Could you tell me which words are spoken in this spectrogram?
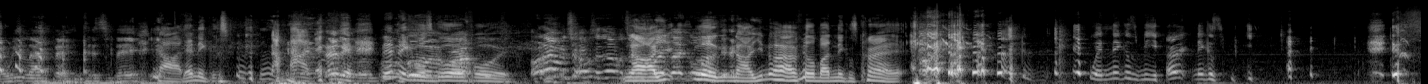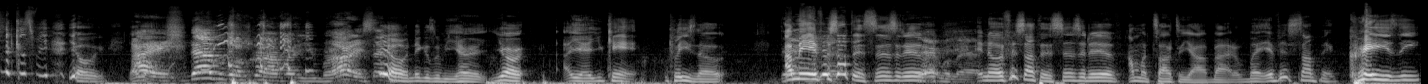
and we laugh at this man. Nah, that nigga's nah, that, That nigga, nigga that was nigga was going, bro. for it. Oh, that was, that was, Nah, you, look, nah, you know how I feel about niggas crying. when niggas be hurt, niggas be niggas be yo, I ain't never gonna cry in front of you, bro. I already said yo, niggas will be hurt. Yo, yeah, you can't. Please though. I mean, if it's something sensitive, you know, if it's something sensitive, I'm gonna talk to y'all about it. But if it's something crazy,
